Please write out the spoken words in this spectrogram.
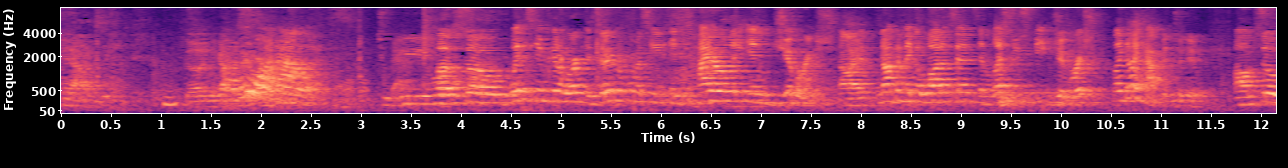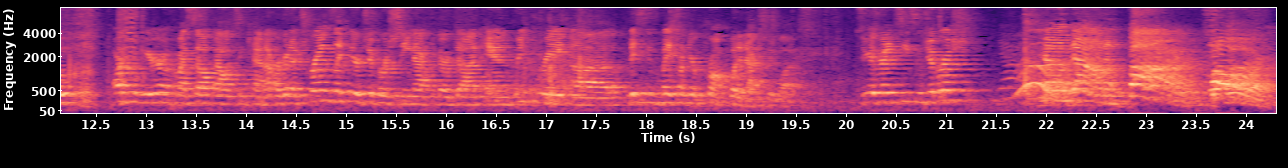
Get out. Good, we got this. We want Alex. Too bad. Uh, so the way this game's gonna work is they're gonna perform a scene entirely in gibberish. Uh, it's not gonna make a lot of sense unless you speak gibberish, like I happen to do. Um, so our group here of myself, Alex, and Kenna are gonna translate their gibberish scene after they're done and recreate, uh, basically based on your prompt, what it actually was. So you guys ready to see some gibberish? Count them down in five, four,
